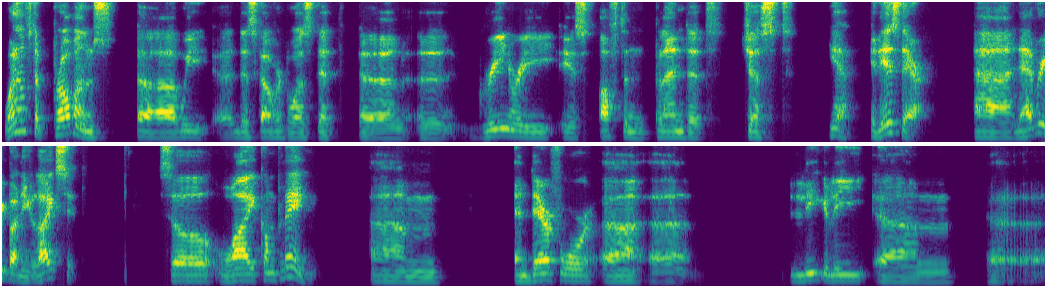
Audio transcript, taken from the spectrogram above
one of the problems uh, we uh, discovered was that um, uh, greenery is often planted just, yeah, it is there, and everybody likes it. So why complain? Um, and therefore, uh, uh, legally, um, uh,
